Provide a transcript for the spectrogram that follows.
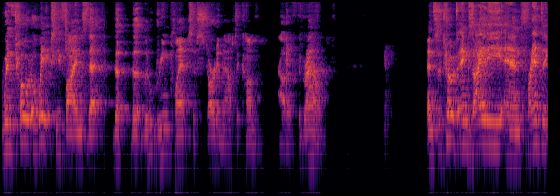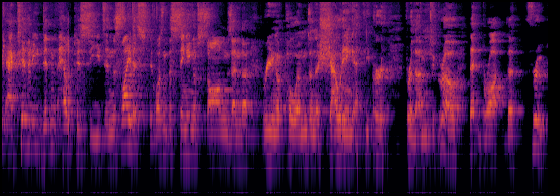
when Toad awakes, he finds that the, the little green plants have started now to come out of the ground. And so Toad's anxiety and frantic activity didn't help his seeds in the slightest. It wasn't the singing of songs and the reading of poems and the shouting at the earth for them to grow that brought the fruit.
